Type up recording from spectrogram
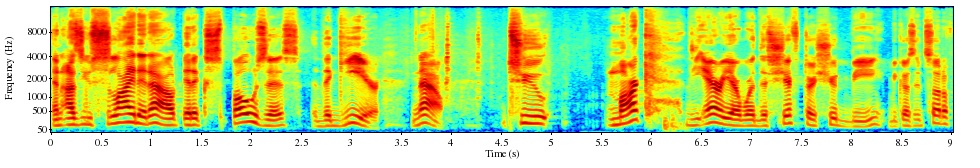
and as you slide it out, it exposes the gear. Now, to mark the area where the shifter should be, because it sort of,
